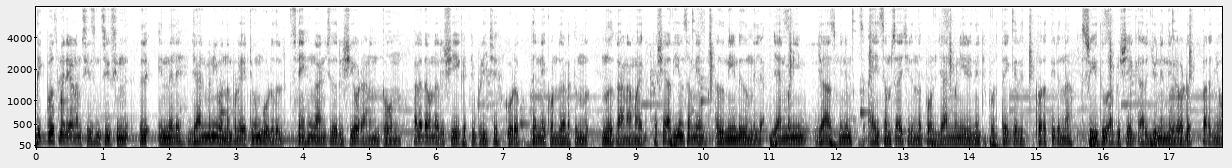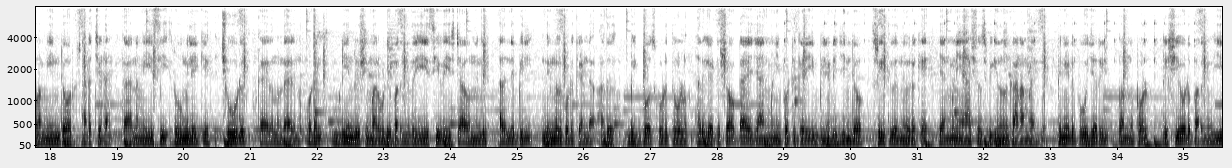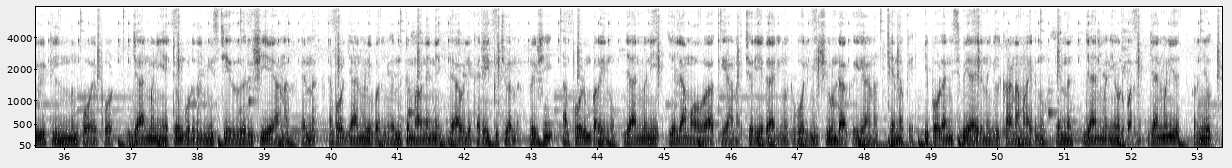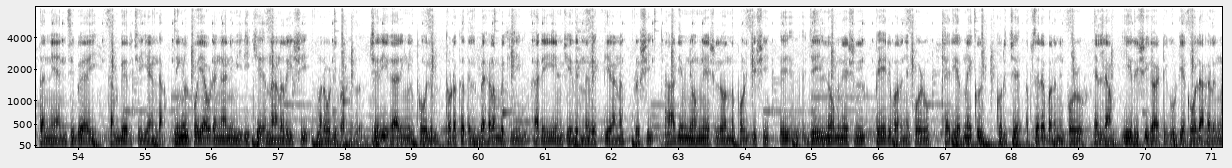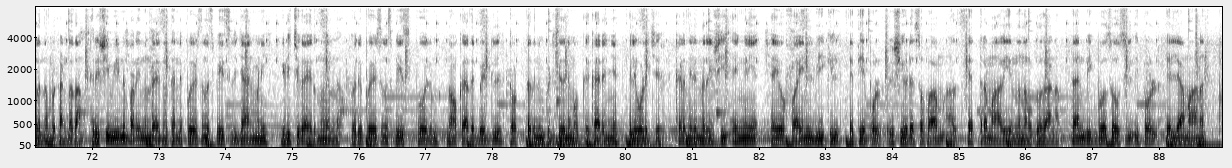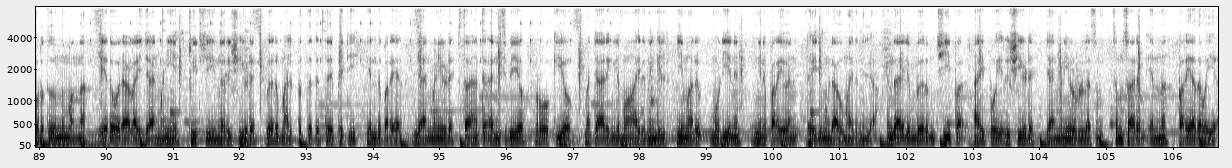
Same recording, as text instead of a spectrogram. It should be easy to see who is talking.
Speaker 1: Bigg Boss Malayalam season six ഇന്നലെ ജാൽമണി വന്നപ്പോൾ ഏറ്റവും കൂടുതൽ സ്നേഹം കാണിച്ചത് ഋഷിയോടാണെന്ന് തോന്നുന്നു. പലതവണ ഋഷിയെ കെട്ടിപ്പിടിച്ച് കൂടെ തന്നെ കൊണ്ടു നടക്കുന്നത് കാണാമായിരുന്നു. പക്ഷേ അധികം സമയം അത് നീണ്ടു നിന്നില്ല. ജാൻമണിയും ജാസ്മിനും ആയി സംസാരിച്ചിരുന്നപ്പോൾ ജാൻമണി എഴുന്നേറ്റ് പുറത്തേക്ക് പുറത്തിരുന്ന ശ്രീതു അഭിഷേക് അർജുൻ എന്നിവരോട് പറഞ്ഞു ആ മീൻ ഡോർ അടച്ചിടാൻ. കാരണം എ സി റൂമിലേക്ക് ചൂട് കയറുന്നുണ്ടായിരുന്നു. ഉടൻ മുടിയൻ ഋഷി മറുപടി പറഞ്ഞത് എ സി വേസ്റ്റ് ആകുന്നെങ്കിൽ അതിന്റെ ബിൽ നിങ്ങൾ കൊടുക്കേണ്ട. അത് ബിഗ് ബോസ് കൊടുത്തുകൊള്ളും. അത് കേട്ട് ഷോക്ക്ഡായ ജാൻമണി പൊട്ടിക്കരിയും പിന്നീട് ജിൻഡോ ശ്രീതു എന്നിവരൊക്കെ ജന്മണിയെ ആശ്വസിപ്പിക്കുന്നത് കാണാമായിരുന്നു. പിന്നീട് പൂജ വന്നപ്പോൾ ഋഷിയോട് പറഞ്ഞു ഈ വീട്ടിൽ നിന്നും പോയപ്പോൾ ജാൻമണി ഏറ്റവും കൂടുതൽ മിസ് ചെയ്തത് ഋഷിയെയാണ് എന്ന്. അപ്പോൾ ജാൻമണി പറഞ്ഞു എന്നിട്ടും അവൻ എന്നെ രാവിലെ കരയിപ്പിച്ചു എന്ന്. ഋഷി അപ്പോഴും പറയുന്നു ജാൻമണി എല്ലാം ഓവറാക്കുകയാണ് ചെറിയ കാര്യങ്ങൾക്ക് പോലും ഇഷ്യൂ ഉണ്ടാക്കുകയാണ് എന്നൊക്കെ. ഇപ്പോൾ അൻസിബയായിരുന്നെങ്കിൽ കാണാമായിരുന്നു എന്ന് ജാൻമണിയോട് പറഞ്ഞു. ജാൻമണി പറഞ്ഞു തന്നെ അൻസിബയായി കമ്പയർ ചെയ്യേണ്ട. നിങ്ങൾ പോയി അവിടെ എങ്ങാനും ഇരിക്കുക എന്നാണ് ഋഷി മറുപടി പറഞ്ഞത്. ചെറിയ കാര്യങ്ങൾ പോലും തുടക്കത്തിൽ ബഹളം വയ്ക്കുകയും കരയുകയും ചെയ്തിരുന്ന വ്യക്തിയാണ് ഋഷി. ആദ്യം നോമിനേഷനിൽ വന്നപ്പോൾ ജിഷി ജയിൽ നോമിനേഷനിൽ പേര് പറഞ്ഞപ്പോഴും കരിയറിനെ കുറിച്ച് അപ്സര പറഞ്ഞപ്പോഴും എല്ലാം ഈ ഋഷി കാട്ടിക്കൂട്ടിയ കോലാഹലങ്ങൾ നമ്മൾ കണ്ടതാണ്. ഋഷി വീണ്ടും പറയുന്നുണ്ടായിരുന്നു തന്റെ പേഴ്സണൽ സ്പേസിൽ ജാൻമണി ഇടിച്ചു കയറുന്നു എന്ന്. ഒരു പേഴ്സണൽ സ്പേസ് പോലും നോക്കാതെ ബെഡിൽ തൊട്ടതിനും പിടിച്ചതിനും ഒക്കെ കരഞ്ഞ് നിലവിളിച്ച് കിടന്നിരുന്ന ഋഷി എങ്ങനെയോ ഫൈനൽ വീക്കിൽ എത്തിയപ്പോൾ ഋഷിയുടെ സ്വഭാവം എത്ര മാറിയെന്ന് നമുക്ക് കാണാം. താൻ ബിഗ് ബോസ് ഹൗസിൽ ഇപ്പോൾ എല്ലാമാണ് പുറത്തുനിന്നും വന്ന ഏതോ ഒരാളായി ജാൻമണിയെ ട്രീറ്റ് ചെയ്യുന്ന ഋഷിയുടെ വെറും അല്പത്തരത്തെ പറ്റി എന്ത് പറയാൻ? ജാൻമണിയുടെ സ്ഥാനത്ത് അൻസിബയോ റോക്കിയോ മറ്റാരെങ്കിലുമോ ആയിരുന്നെങ്കിൽ ഈ മറു മുടിയന് ഇങ്ങനെ പറയുവാൻ ധൈര്യമുണ്ടാകുമായിരുന്നില്ല എന്തായാലും വെറും ചീപ്പ് ആയിപ്പോയി ഋഷിയുടെ ജാൻമണിയോടുള്ള സംസാരം എന്ന് പറയാതെ വയ്യ.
